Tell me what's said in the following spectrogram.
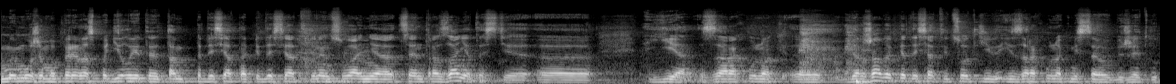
Ми можемо перерозподілити там 50 на 50 фінансування центра зайнятості. Е, Є за рахунок е, держави 50% і за рахунок місцевого бюджету.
